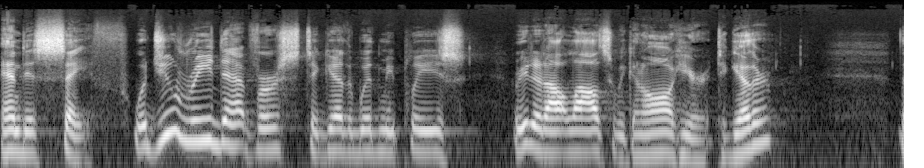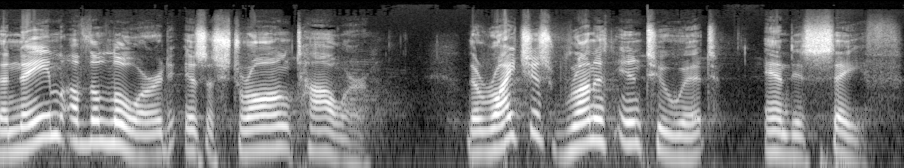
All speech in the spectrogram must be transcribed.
and is safe. Would you read that verse together with me, please? Read it out loud so we can all hear it together. The name of the Lord is a strong tower. The righteous runneth into it and is safe.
